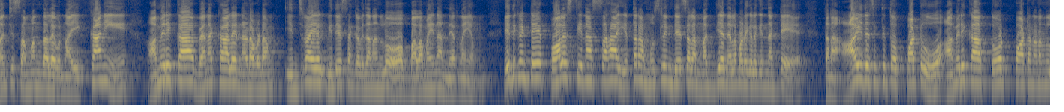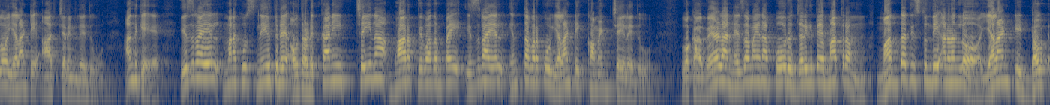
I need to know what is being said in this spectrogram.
మంచి సంబంధాలే ఉన్నాయి. కానీ అమెరికా వెనకాలే నడవడం ఇజ్రాయెల్ విదేశాంగ విధానంలో బలమైన నిర్ణయం. ఎందుకంటే పాలస్తీనా సహా ఇతర ముస్లిం దేశాల మధ్య నిలబడగలిగిందంటే తన ఆయుధ శక్తితో పాటు అమెరికా తోడ్పాటనడంలో ఎలాంటి ఆశ్చర్యం లేదు. అందుకే ఇజ్రాయెల్ మనకు స్నేహితుడే అవుతాడు. కానీ చైనా భారత్ వివాదంపై ఇజ్రాయెల్ ఇంతవరకు ఎలాంటి కామెంట్ చేయలేదు. ఒకవేళ నిజమైన పోరు జరిగితే మాత్రం మద్దతిస్తుంది అనడంలో ఎలాంటి డౌట్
